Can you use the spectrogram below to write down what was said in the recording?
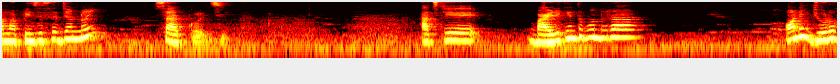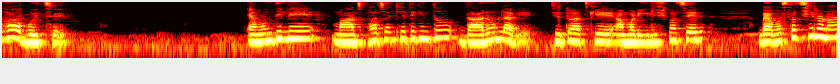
আমার প্রিন্সেসের জন্যই সার্ভ করেছি। আজকে বাইরে কিন্তু বন্ধুরা অনেক জোরো হাওয়া বইছে এমন দিনে মাছ ভাজা খেতে কিন্তু দারুণ লাগে। যেহেতু আজকে আমার ইলিশ মাছের ব্যবস্থা ছিল না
